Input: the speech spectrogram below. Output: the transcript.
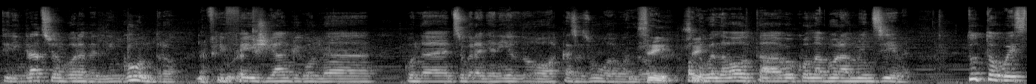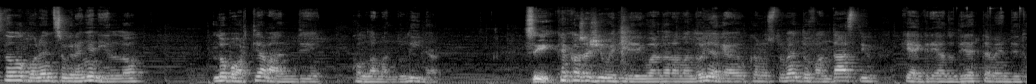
ti ringrazio ancora per l'incontro che feci anche con, eh, con Enzo Gragnaniello a casa sua quando, Sì, quando sì. quella volta co- collaborammo insieme. Tutto questo con Enzo Gragnaniello lo porti avanti con la mandolina. Sì, Che cosa ci vuoi dire riguardo alla mandolina che è uno strumento fantastico che hai creato direttamente tu?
